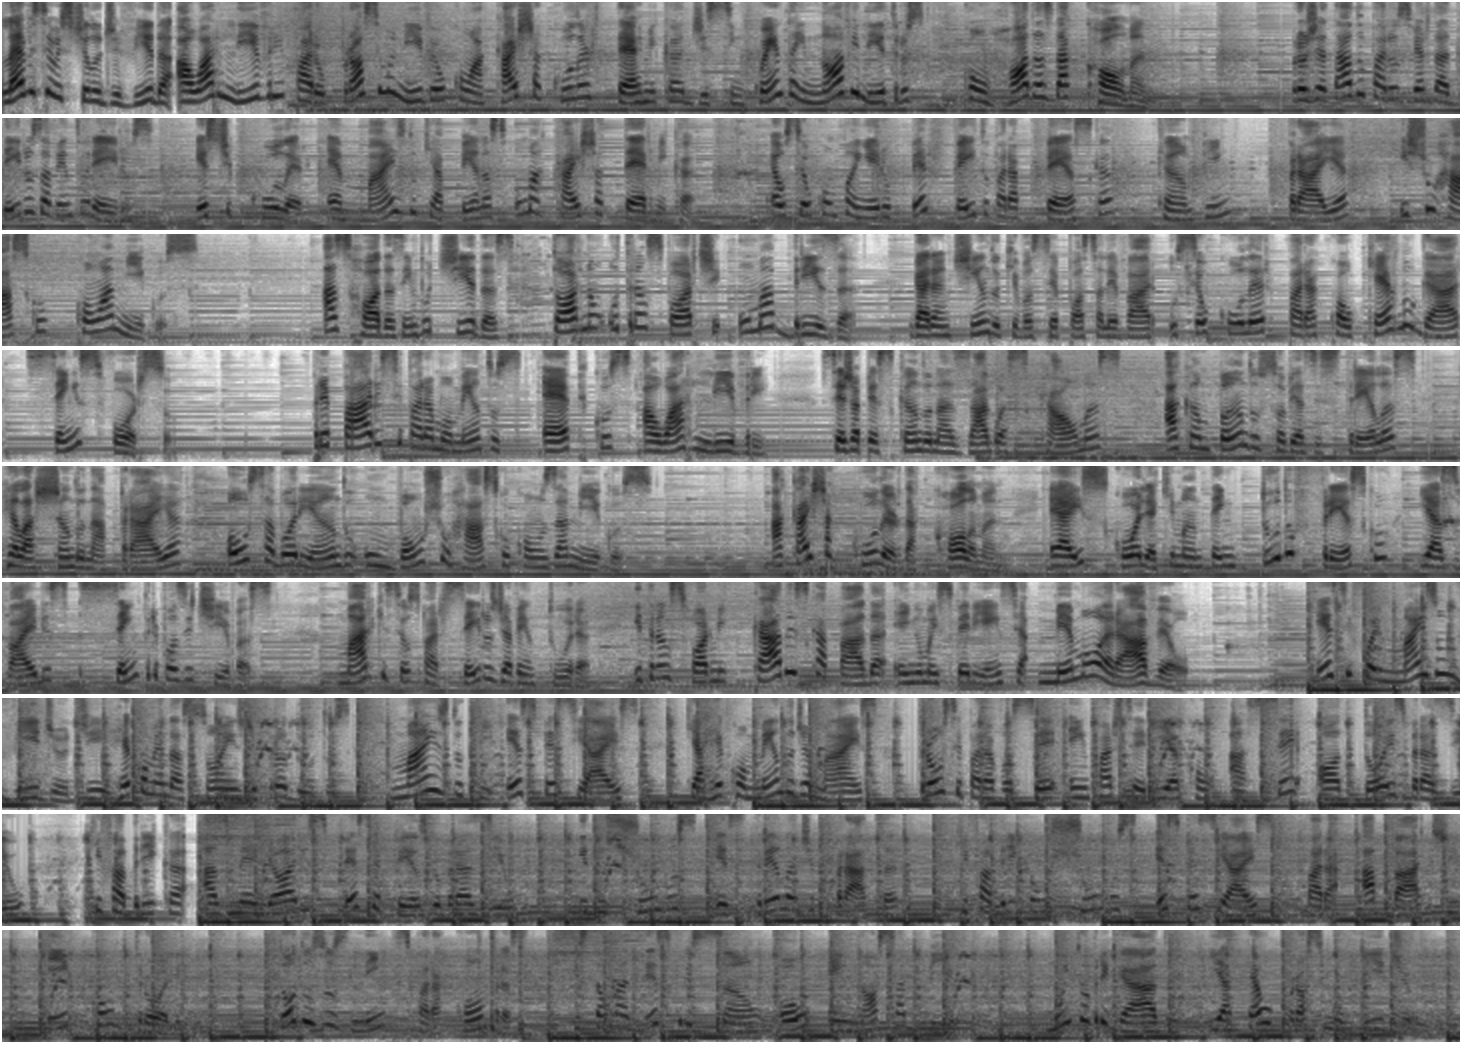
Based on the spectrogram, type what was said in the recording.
Leve seu estilo de vida ao ar livre para o próximo nível com a caixa cooler térmica de 59 litros com rodas da Coleman. Projetado para os verdadeiros aventureiros, este cooler é mais do que apenas uma caixa térmica. É o seu companheiro perfeito para pesca, camping, praia e churrasco com amigos. As rodas embutidas tornam o transporte uma brisa, garantindo que você possa levar o seu cooler para qualquer lugar sem esforço. Prepare-se para momentos épicos ao ar livre, seja pescando nas águas calmas, acampando sob as estrelas, relaxando na praia ou saboreando um bom churrasco com os amigos. A caixa cooler da Coleman é a escolha que mantém tudo fresco e as vibes sempre positivas. Marque seus parceiros de aventura e transforme cada escapada em uma experiência memorável. Esse foi mais um vídeo de recomendações de produtos mais do que especiais que a Recomendo Demais trouxe para você em parceria com a CO2 Brasil, que fabrica as melhores PCPs do Brasil, e dos chumbos Estrela de Prata, que fabricam chumbos especiais para abate e controle. Todos os links para compras estão na descrição ou em nossa bio. Muito obrigado e até o próximo vídeo!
